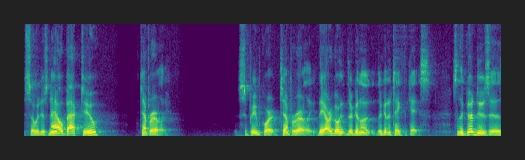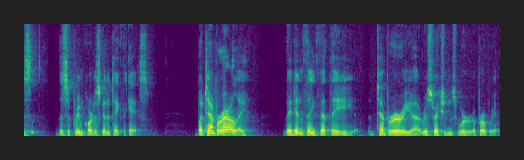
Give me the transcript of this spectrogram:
So it is now back to temporarily. Supreme Court temporarily. They are going, they're going to, they're going to take the case. So the good news is the Supreme Court is going to take the case. But temporarily, they didn't think that the temporary uh, restrictions were appropriate.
